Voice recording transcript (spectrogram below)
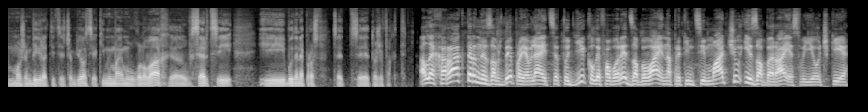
можемо виграти це чемпіонство, яке ми маємо в головах, е, в серці. І буде непросто. Це, це теж факт. Але характер не завжди проявляється тоді, коли фаворит забиває наприкінці матчу і забирає свої очки.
